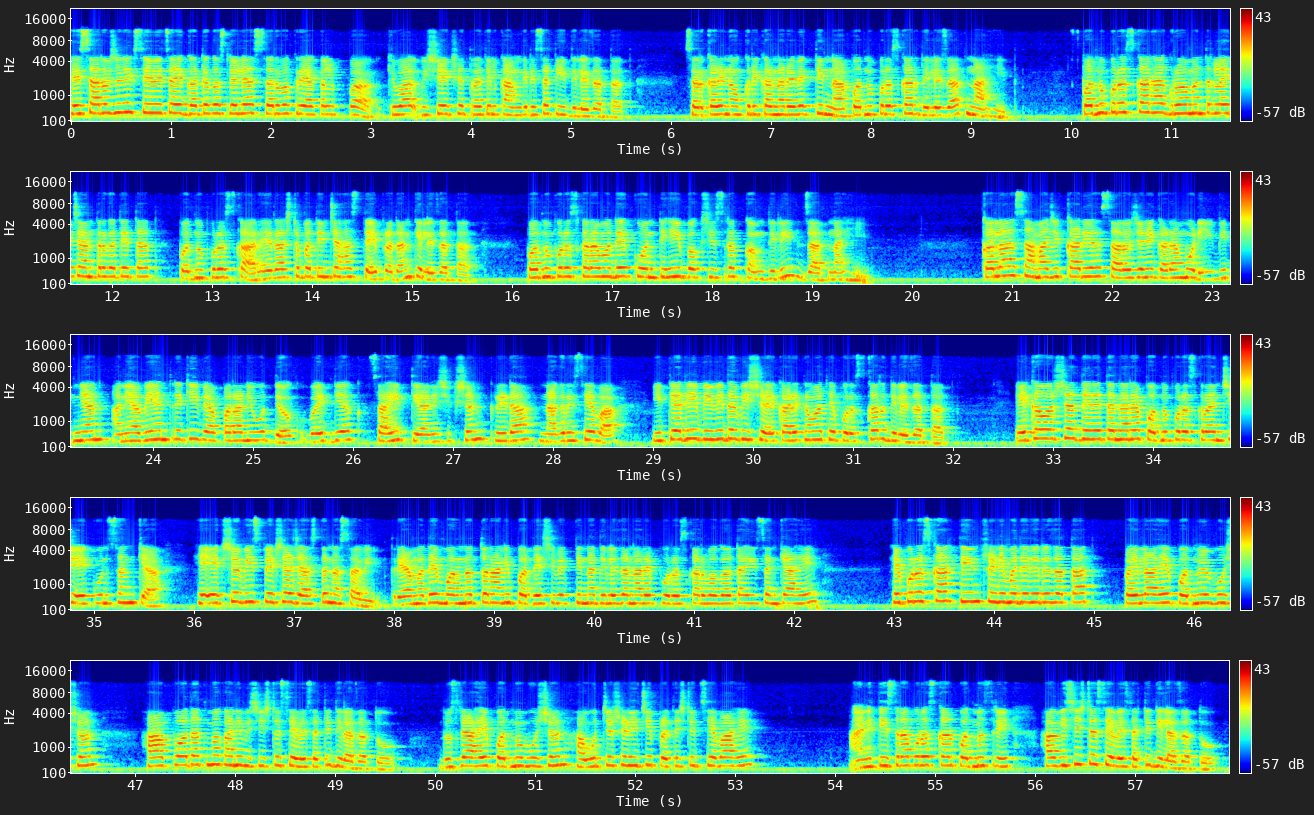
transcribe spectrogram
हे सार्वजनिक सेवेचा एक घटक असलेल्या सर्व क्रियाकल्प किंवा विषय क्षेत्रातील कामगिरीसाठी दिले जातात. सरकारी नोकरी करणाऱ्या व्यक्तींना पद्म पुरस्कार दिले जात नाहीत. पद्म पुरस्कार हा गृह मंत्रालयाच्या अंतर्गत येतात. पद्म पुरस्कार हे राष्ट्रपतींच्या हस्ते प्रदान केले जातात. पद्म पुरस्कारामध्ये कोणतीही बक्षीस रक्कम दिली जात नाही. कला सामाजिक कार्य सार्वजनिक घडामोडी विज्ञान आणि अभियांत्रिकी व्यापार आणि उद्योग वैद्यक साहित्य आणि शिक्षण क्रीडा नागरी सेवा इत्यादी विविध विषय कार्यक्रमात हे पुरस्कार दिले जातात. एका वर्षात देण्यात येणाऱ्या पद्म पुरस्कारांची एकूण संख्या हे एकशे वीसपेक्षा जास्त नसावी तर यामध्ये मरणोत्तर आणि परदेशी व्यक्तींना दिले जाणारे पुरस्कार वगळता ही संख्या आहे. हे पुरस्कार तीन श्रेणीमध्ये दिले जातात. पहिला आहे पद्मविभूषण. हा अपवादात्मक आणि विशिष्ट सेवेसाठी दिला जातो. दुसरा आहे पद्मभूषण. हा उच्च श्रेणीची प्रतिष्ठित सेवा आहे. आणि तिसरा पुरस्कार पद्मश्री. हा विशिष्ट सेवेसाठी दिला जातो.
